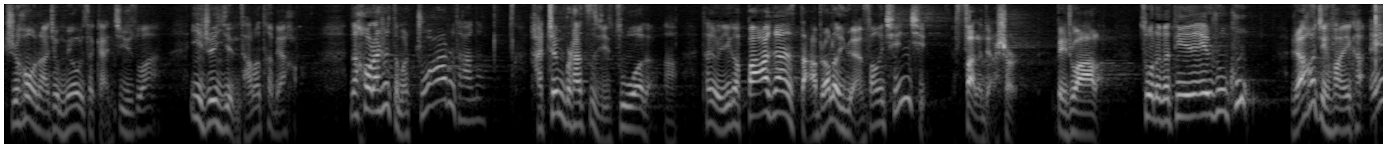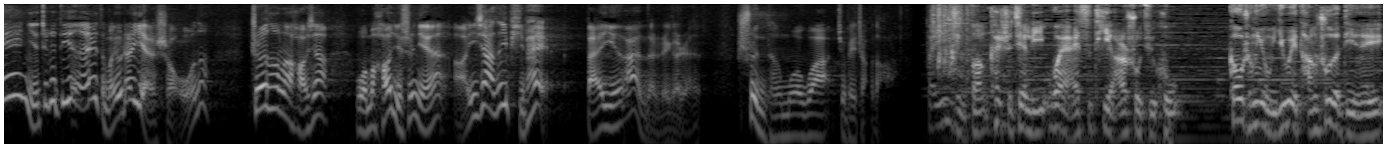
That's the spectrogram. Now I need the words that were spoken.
之后呢就没有再敢继续作案，一直隐藏的特别好。那后来是怎么抓住他呢？还真不是他自己作的啊。他有一个八竿子打不着的远方亲戚，犯了点事儿，被抓了，做了个 DNA 入库，然后警方一看，哎，你这个 DNA 怎么有点眼熟呢？折腾了好像我们好几十年啊，一下子一匹配，白银案的这个人，顺藤摸瓜就被找到了。白银警方开始建立 YSTR 数据库，高成勇一位堂叔的 DNA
